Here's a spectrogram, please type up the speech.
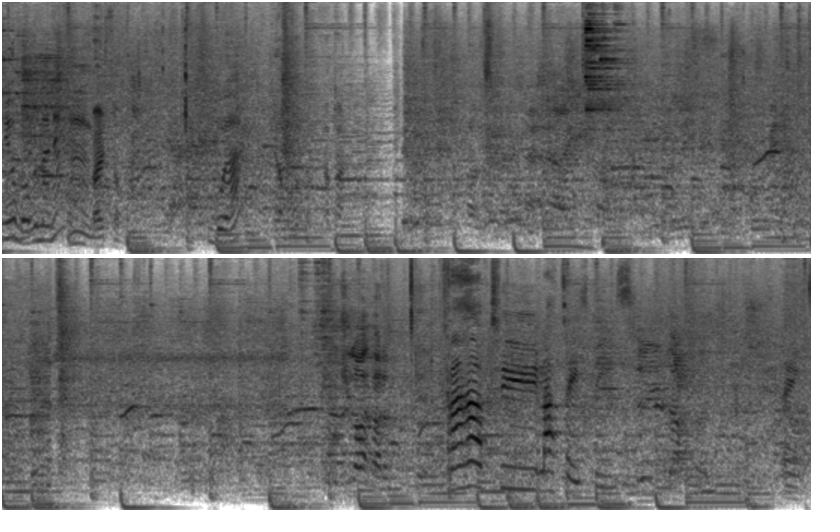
이거 먹을만해? 음 맛있어. 뭐야? 약간 What do you like, madam? Can I have two lattes, please? Thanks.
